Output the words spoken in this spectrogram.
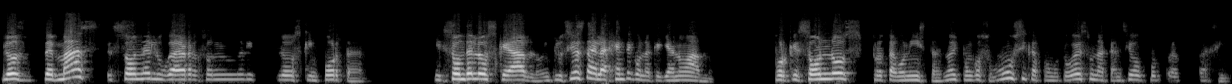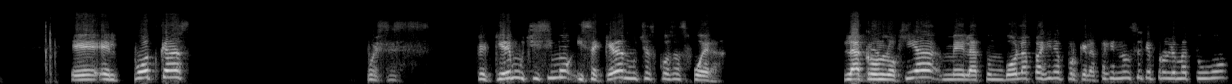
los demás son el lugar, son los que importan y son de los que hablo, inclusive hasta de la gente con la que ya no hablo, porque son los protagonistas, ¿no? Y pongo su música, pongo todo eso, una canción, así. Eh, el podcast, pues es, requiere muchísimo y se quedan muchas cosas fuera. La cronología me la tumbó la página porque la página no sé qué problema tuvo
